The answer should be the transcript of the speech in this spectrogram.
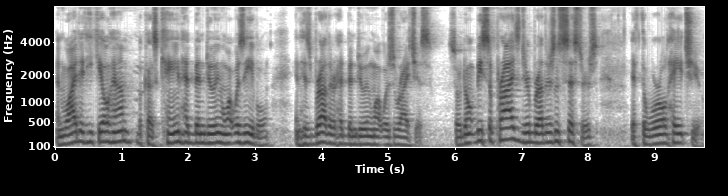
And why did he kill him? Because Cain had been doing what was evil, and his brother had been doing what was righteous. So don't be surprised, dear brothers and sisters, if the world hates you.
